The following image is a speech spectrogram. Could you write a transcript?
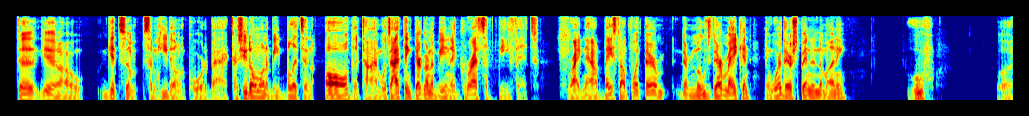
to you know get some some heat on a quarterback because you don't want to be blitzing all the time. Which I think they're going to be an aggressive defense right now, based off what their their moves they're making and where they're spending the money. Ooh, boy.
